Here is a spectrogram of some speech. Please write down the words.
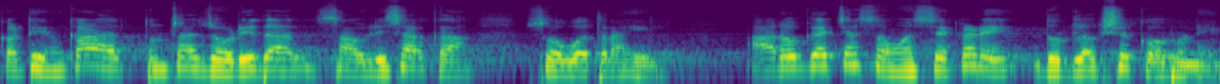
कठीण काळात तुमचा जोडीदार सावलीसारखा सोबत राहील. आरोग्याच्या समस्येकडे दुर्लक्ष करू नये.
